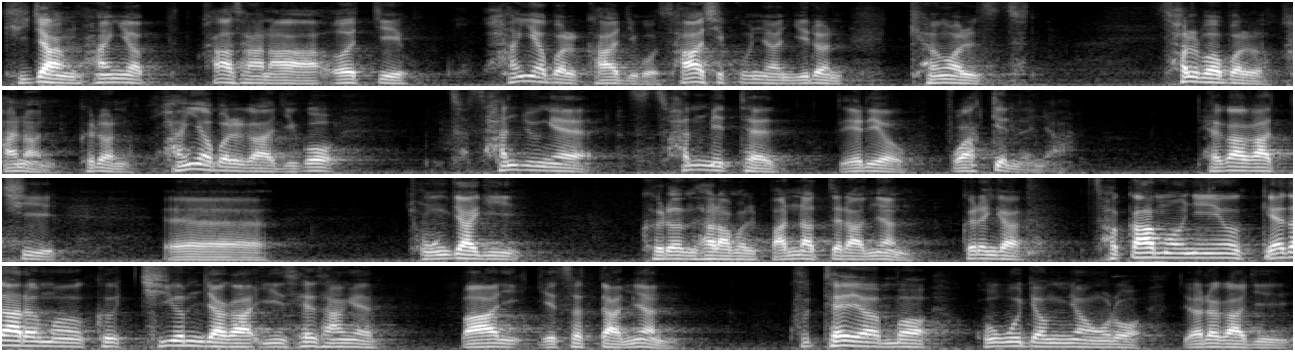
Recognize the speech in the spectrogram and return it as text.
기장 황엽 가사나 어찌 황엽을 가지고 49년 이런 경을 설법을 하는 그런 황엽을 가지고 산중에 산 밑에 내려왔겠느냐. 배가 같이 에, 종작이 그런 사람을 만났더라면 그러니까 석가모니의 깨달음의 그 지음자가 이 세상에 많이 있었다면 구태여 뭐 고구정령으로 여러 가지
